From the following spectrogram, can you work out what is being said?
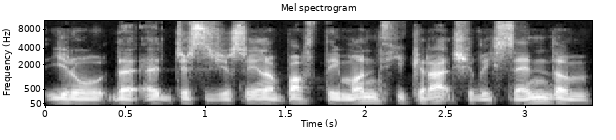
You know, that uh, just as you're saying, a birthday month, you could actually send them,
